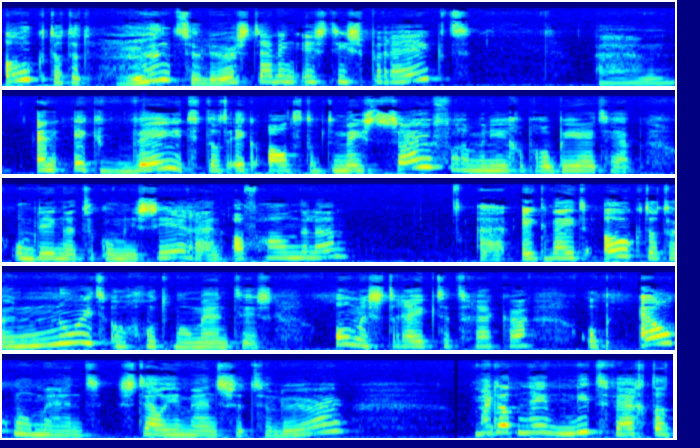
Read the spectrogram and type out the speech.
ook dat het hun teleurstelling is die spreekt. Ehm, en ik weet dat ik altijd op de meest zuivere manier geprobeerd heb om dingen te communiceren en afhandelen. Uh, ik weet ook dat er nooit een goed moment is om een streep te trekken. Op elk moment stel je mensen teleur. Maar dat neemt niet weg dat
